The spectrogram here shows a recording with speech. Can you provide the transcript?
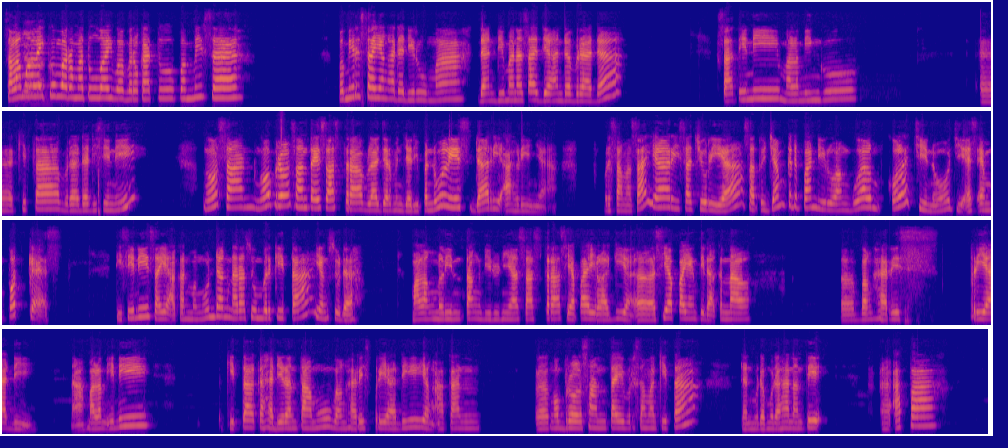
Assalamualaikum warahmatullahi wabarakatuh, pemirsa. Pemirsa yang ada di rumah dan di mana saja Anda berada, saat ini malam minggu eh, kita berada di sini ngosan, ngobrol santai sastra, belajar menjadi penulis dari ahlinya. Bersama saya, Risa Curia, satu jam ke depan di ruang Bual Kolacino GSM Podcast. Di sini saya akan mengundang narasumber kita yang sudah malang melintang di dunia sastra siapa lagi uh, siapa yang tidak kenal uh, Bang Haris Priyadi. Nah, malam ini kita kehadiran tamu Bang Haris Priyadi yang akan uh, ngobrol santai bersama kita dan mudah-mudahan nanti uh, apa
